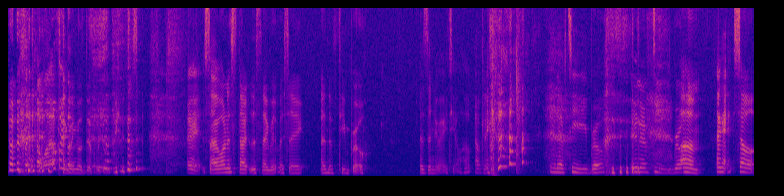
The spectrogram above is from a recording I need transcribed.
nose like hello. Technical difficulties. Alright, so I want to start this segment by saying NFT bro is the new ATL. Ho- I'm kidding. NFT, bro. NFT, bro. um, okay, so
